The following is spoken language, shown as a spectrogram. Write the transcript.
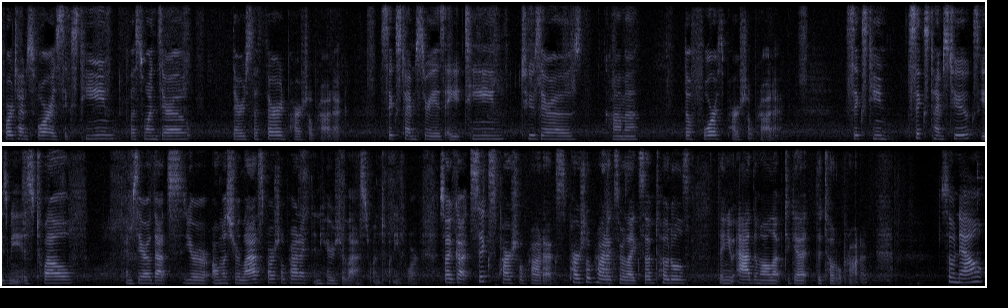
Four times four is 16, plus one zero, there's the third partial product. Six times three is 18, two zeros, comma, the fourth partial product. 16, 6 times 2, excuse me, is 12 times 0. That's your almost your last partial product, and here's your last one, 24. So I've got six partial products. Partial products are like subtotals. Then you add them all up to get the total product. So now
